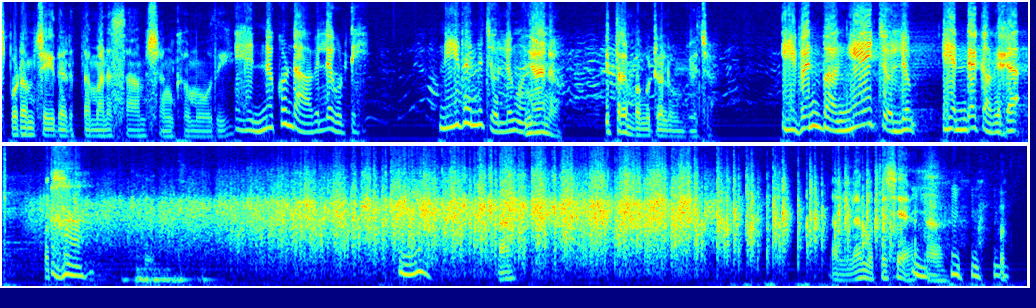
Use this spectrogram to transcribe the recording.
സ്ഫുടം ചെയ്തെടുത്ത മനസ്സാം ശംഖുമൂതി. എന്നെ കൊണ്ടാവില്ല കുട്ടി. നീ തന്നെ ചൊല്ലുമോ ഞാനോ? ഇത്രയും പെൺകുട്ടികളുടെ മുമ്പ് വെച്ചോ? ഇവൻ ഭംഗിയായി ചൊല്ലും എന്റെ കവിത? നല്ല മുത്തശ്ശിയാ. ആ.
